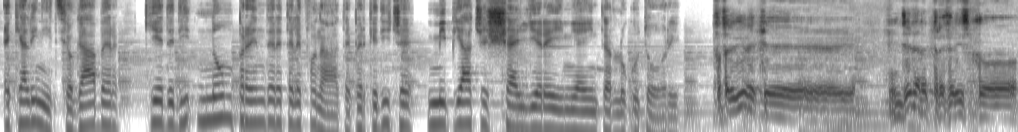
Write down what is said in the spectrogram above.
è che all'inizio Gaber chiede di non prendere telefonate perché dice mi piace scegliere i miei interlocutori. Potrei dire che in genere preferisco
